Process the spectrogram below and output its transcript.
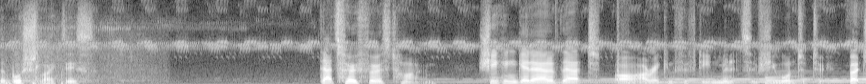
The bush like this. That's her first home. She can get out of that, oh, I reckon 15 minutes if she wanted to. But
